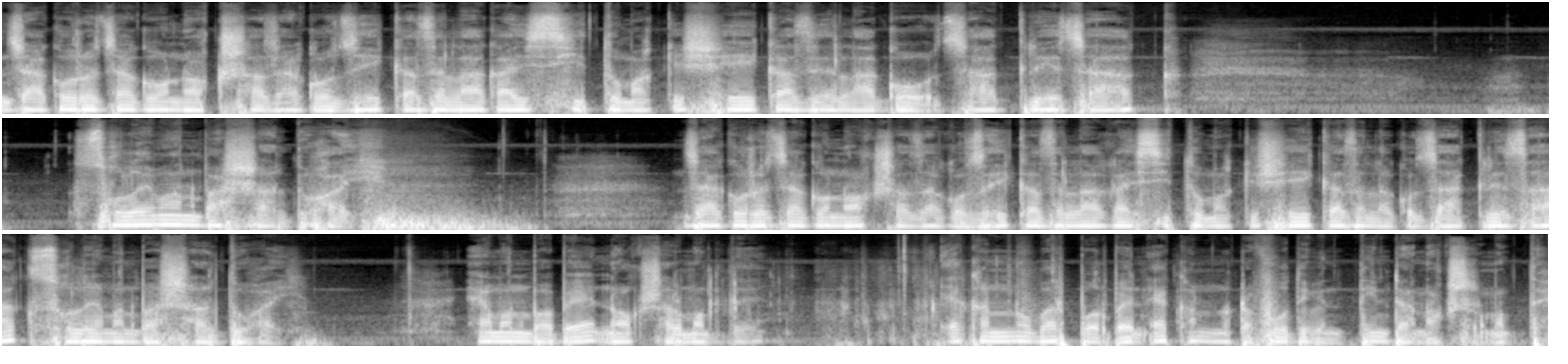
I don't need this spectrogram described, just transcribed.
জাগর জাগো নকশা, জাগো যে কাজে লাগাইছি তোমাকে, সেই কাজে লাগো, জাগরে জাগ সোলেমান বাদশার দোহাই। জাগরে জাগো নকশা, জাগো যেই কাজে লাগাইছি তোমাকে সেই কাজে লাগো। জাগরে জাগ সোলেমান বাদশার দোহাই। এমনভাবে নকশার মধ্যে একান্ন বার পড়বেন, একান্নটা ফু দেবেন, তিনটা নকশার মধ্যে।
